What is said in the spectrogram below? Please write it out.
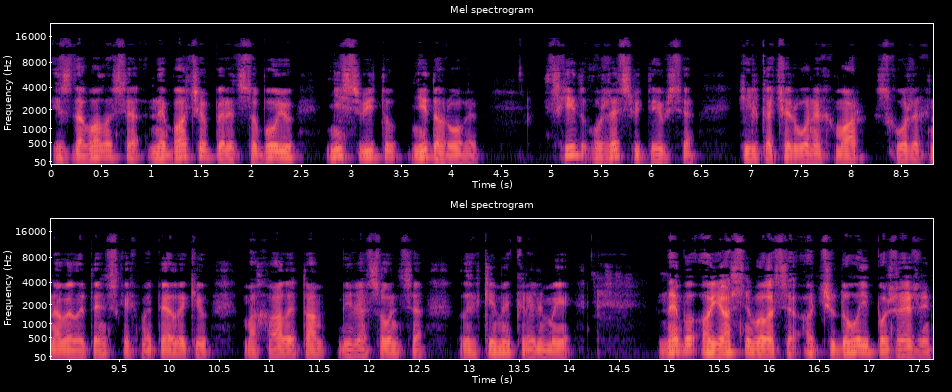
і, здавалося, не бачив перед собою ні світу, ні дороги. Схід уже світився. Кілька червоних хмар, схожих на велетенських метеликів, махали там біля сонця легкими крильми. Небо ояснювалося від чудової пожежі,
